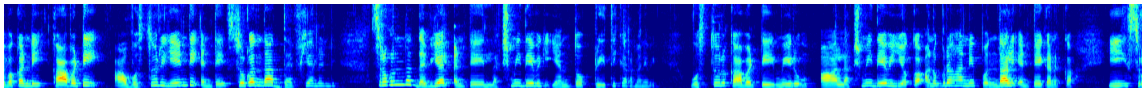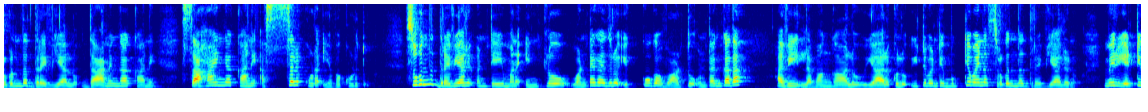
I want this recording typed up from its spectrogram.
ఇవ్వకండి. కాబట్టి ఆ వస్తువులు ఏంటి అంటే సుగంధ ద్రవ్యాలండి. సుగంధ ద్రవ్యాలు అంటే లక్ష్మీదేవికి ఎంతో ప్రీతికరమైనవి. వస్తువులు కాబట్టి మీరు ఆ లక్ష్మీదేవి యొక్క అనుగ్రహాన్ని పొందాలి అంటే గనక ఈ సుగంధ ద్రవ్యాలను దానంగా కానీ సహాయంగా కానీ అస్సలు కూడా ఇవ్వకూడదు. సుగంధ ద్రవ్యాలు అంటే మన ఇంట్లో వంటగదిలో ఎక్కువగా వాడుతూ ఉంటాం కదా. అవి లవంగాలు యాలకులు ఇటువంటి ముఖ్యమైన సుగంధ ద్రవ్యాలను మీరు ఎట్టి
